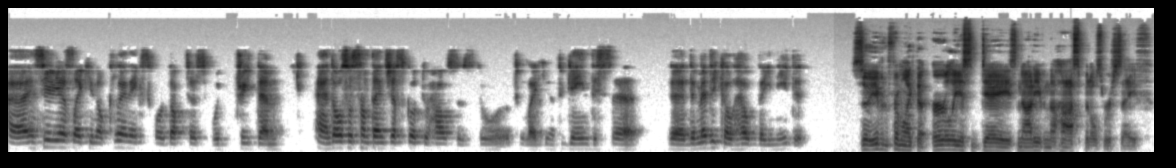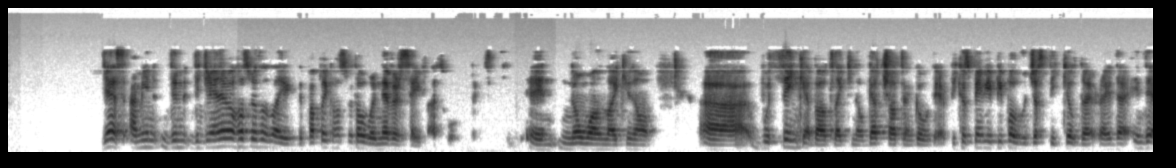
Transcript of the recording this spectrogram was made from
uh, in Syria's like you know clinics where doctors would treat them, and also sometimes just go to houses to to like you know to gain this uh, the the medical help they needed. So even from like the earliest days, not even the hospitals were safe. Yes, I mean the the general hospital, like the public hospital, were never safe at all, and no one like you know uh, would think about like you know get shot and go there because maybe people would just be killed there, right there in the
